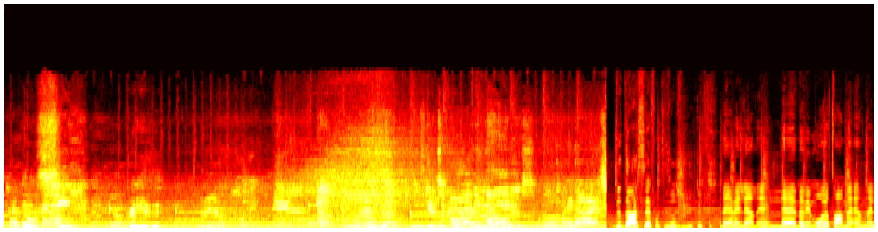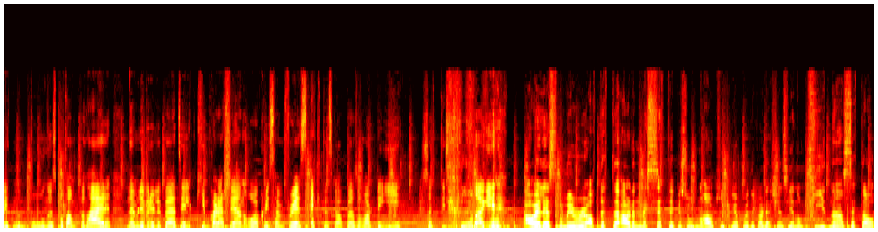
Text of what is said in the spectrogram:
Should I fall down? Crazy. Get your boy. There he is. Oh my gosh. Det der ser faktisk ganske sjukt ut. Det er jeg veldig enig i. Mm. Eh, men vi må jo ta med en liten bonus på tampen her, nemlig bryllupet til Kim Kardashian og Chris Humphries, ekteskapet som varte i 72 dager. Ja, og jeg leste på Mirror at dette er den mest sette episoden av Keeping Up With The Kardashians gjennom tidene. Sett av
